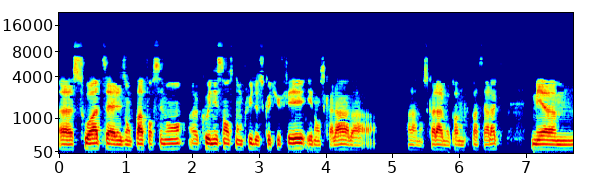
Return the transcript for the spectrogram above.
Euh, soit elles n'ont pas forcément euh, connaissance non plus de ce que tu fais, et dans ce cas-là, bah, voilà, dans ce cas-là, elles vont pas non plus passer à l'acte. Mais, euh,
